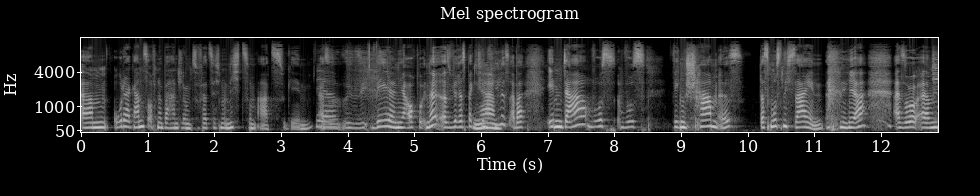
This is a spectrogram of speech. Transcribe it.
ähm, oder ganz auf eine Behandlung zu verzichten und nicht zum Arzt zu gehen. Ja. Also sie, sie, wählen ja auch, ne, also wir respektieren ja. vieles, aber eben da, wo es wo es wegen Scham ist, Das muss nicht sein, ja. Also ähm,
